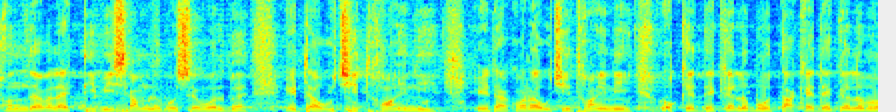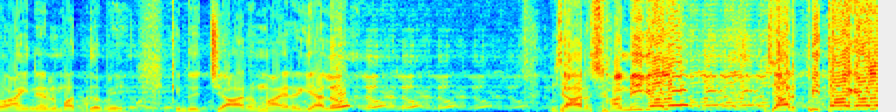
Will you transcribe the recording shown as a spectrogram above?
সন্ধ্যাবেলায় টিভির সামনে বসে বলবে, এটা উচিত হয়নি, এটা করা উচিত হয়নি। ওকে দেখে নেব, তাকে দেখে নেব আইনের মাধ্যমে। কিন্তু যার মায়ের গেল, যার স্বামী গেল, যার পিতা গেল,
